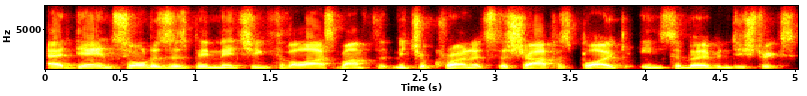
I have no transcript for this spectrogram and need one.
uh, Dan Saunders has been mentioning for the last month that Mitchell Cronit's the sharpest bloke in suburban districts.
